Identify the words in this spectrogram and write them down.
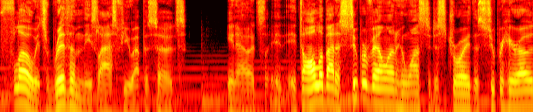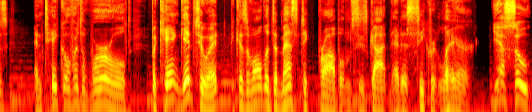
flow, its rhythm these last few episodes. You know, it's it, it's all about a supervillain who wants to destroy the superheroes and take over the world, but can't get to it because of all the domestic problems he's got at his secret lair. Yeah, so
